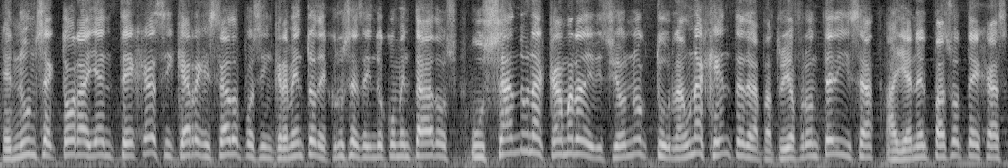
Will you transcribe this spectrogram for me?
en un sector allá en Texas y que ha registrado pues incremento de cruces de indocumentados. Usando una cámara de visión nocturna, un agente de la patrulla fronteriza allá en El Paso, Texas,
